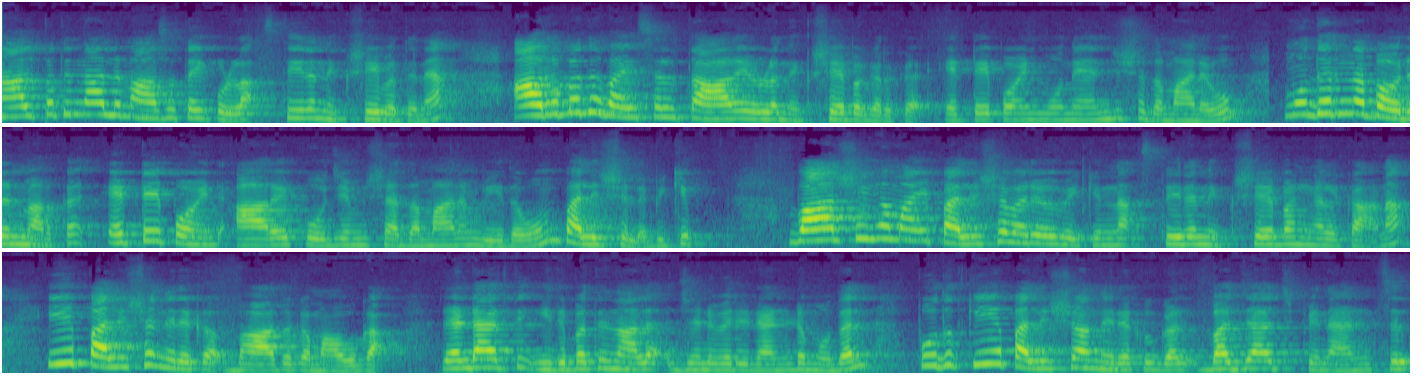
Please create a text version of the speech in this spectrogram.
നാൽപ്പത്തിനാല് മാസത്തേക്കുള്ള സ്ഥിര നിക്ഷേപത്തിന് അറുപത് വയസ്സിൽ താഴെയുള്ള നിക്ഷേപകർക്ക് എട്ട് പോയിന്റ് മൂന്ന് അഞ്ച് ശതമാനവും മുതിർന്ന പൗരന്മാർക്ക് എട്ട് പോയിന്റ് ആറ് പൂജ്യം ശതമാനം വീതവും പലിശ ലഭിക്കും. വാർഷികമായി പലിശ വരവ് വയ്ക്കുന്ന സ്ഥിര നിക്ഷേപങ്ങൾക്കാണ് ഈ പലിശ നിരക്ക് ബാധകമാവുക. രണ്ടായിരത്തി ഇരുപത്തിനാല് ജനുവരി രണ്ട് മുതൽ പുതുക്കിയ പലിശ നിരക്കുകൾ ബജാജ് ഫിനാൻസിൽ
